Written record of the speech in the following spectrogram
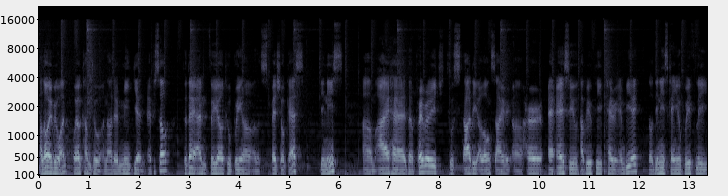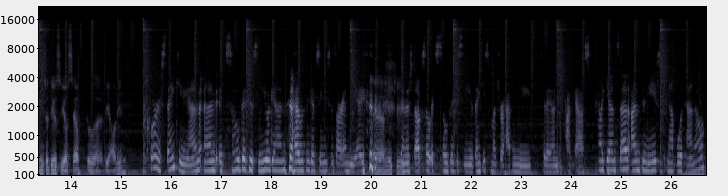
Hello, everyone. Welcome to another Median episode. Today, I'm thrilled to bring on a special guest, Denise. Um, I had the privilege to study alongside uh, her at ASU WP Carey MBA. So, Denise, can you briefly introduce yourself to uh, the audience? Of course, thank you, Yen. And it's so good to see you again. I don't think I've seen you since our MBA Yeah, finished up. So it's so good to see you. Thank you so much for having me today on your podcast. Like Yen said, I'm Denise Napolitano.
